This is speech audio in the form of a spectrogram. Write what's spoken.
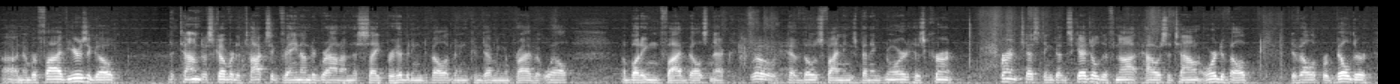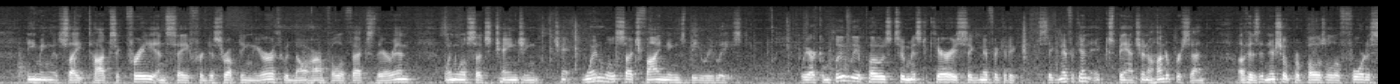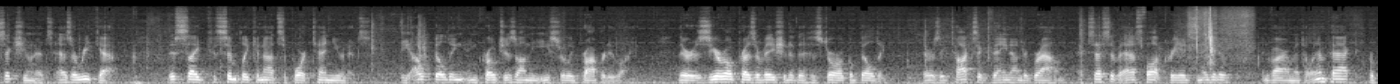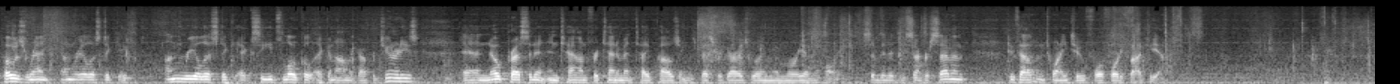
Uh, Number five, years ago, the town discovered a toxic vein underground on this site prohibiting development and condemning a private well abutting Five Bells Neck Road. Have those findings been ignored? Has current, current testing been scheduled? If not, how is the town or develop, developer builder deeming the site toxic-free and safe for disrupting the earth with no harmful effects therein? When will such changing, cha- when will such findings be released? We are completely opposed to Mr. Carey's significant, significant expansion, hundred percent, of his initial proposal of four to six units. As a recap, this site simply cannot support ten units. The outbuilding encroaches on the easterly property line. There is zero preservation of the historical building. There is a toxic vein underground. Excessive asphalt creates negative environmental impact. Proposed rent unrealistic, unrealistic exceeds local economic opportunities. and no precedent in town for tenement-type housing. Best regards, William and Maria Mahoney. Submitted December seventh, two thousand twenty-two, four forty-five PM.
